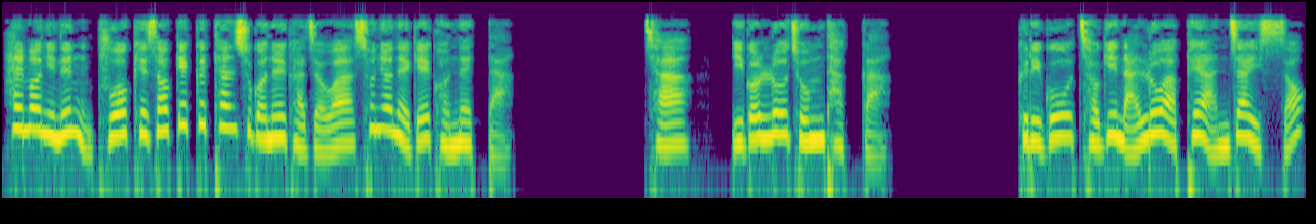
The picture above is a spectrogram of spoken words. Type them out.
할머니는 부엌에서 깨끗한 수건을 가져와 소년에게 건넸다. 자, 이걸로 좀 닦아. 그리고 저기 난로 앞에 앉아 있어.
